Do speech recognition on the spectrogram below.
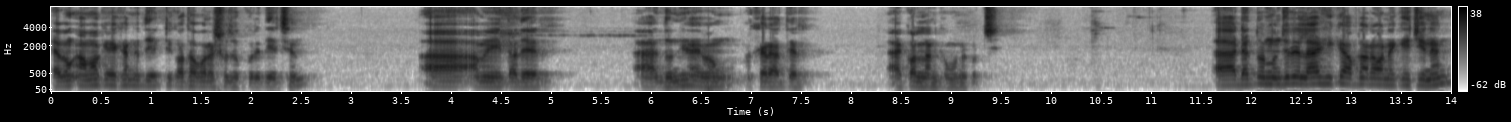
এবং আমাকে এখানে দু একটি কথা বলার সুযোগ করে দিয়েছেন আমি তাদের দুনিয়া এবং আখেরাতের আহ, কল্যাণ কামনা করছি। ডক্টর মঞ্জুরুল্লাহিকে আপনারা অনেকেই চিনেন।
